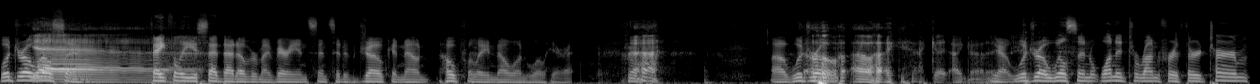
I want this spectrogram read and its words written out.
Woodrow Wilson. Yeah. Thankfully, you said that over my very insensitive joke, and now hopefully no one will hear it. Uh, Woodrow, oh, oh I, I got, I got it. yeah, Woodrow Wilson wanted to run for a third term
